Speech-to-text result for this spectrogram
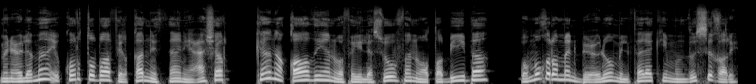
من علماء قرطبة في القرن الثاني عشر كان قاضيا وفيلسوفا وطبيبا ومغرما بعلوم الفلك منذ صغره.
